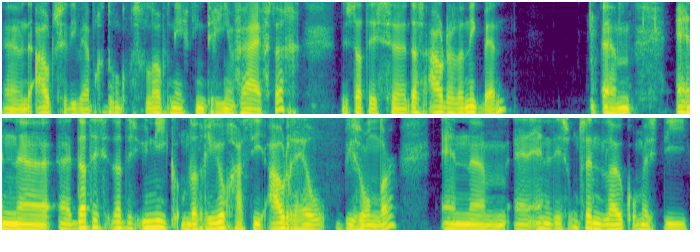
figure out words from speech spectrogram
Ehm, de oudste die we hebben gedronken was geloof ik 1953. Dus dat is, eh, dat is ouder dan ik ben. Ehm, en eh, eh, dat, is, dat is uniek, omdat Rioja's die ouderen heel bijzonder. En, ehm, en, en het is ontzettend leuk om eens die,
